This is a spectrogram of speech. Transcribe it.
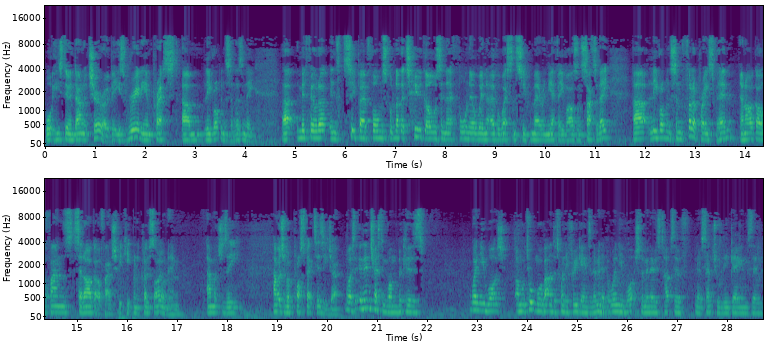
what he's doing down at Truro, but he's really impressed um, Lee Robinson, hasn't he? The midfielder in superb form scored another two goals in their 4 0 win over Weston-super-Mare in the FA Vase on Saturday. Lee Robinson, full of praise for him, and Argyle fans said Argyle fans should be keeping a close eye on him. How much is he? How much of a prospect is he, Jack? Well, it's an interesting one because when you watch, and we'll talk more about under 23 games in a minute, but when you watch them in those types of you know Central League games, and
